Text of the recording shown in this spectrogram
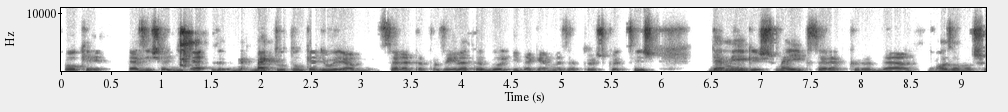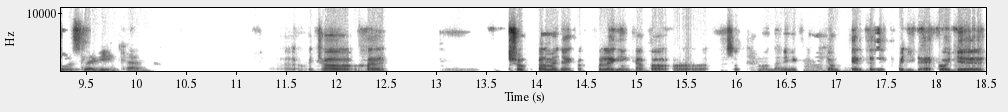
Oké, okay. Ez is egy, e, megtudtunk egy újabb szeletet az életedből, idegenvezetősködsz is, de mégis melyik szerepköröddel azonosulsz leginkább? Hogyha ha sokkal megyek, akkor leginkább a, a szoktam mondani, mikor nagyon kérdezik, hogy ide, hogy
